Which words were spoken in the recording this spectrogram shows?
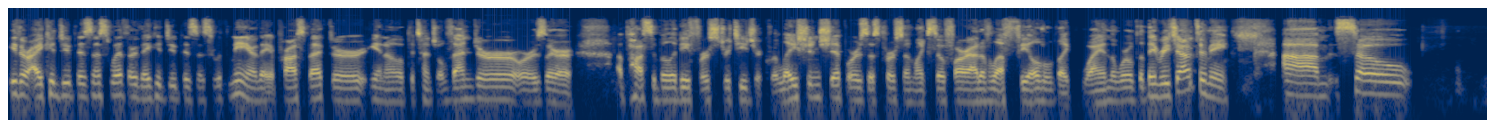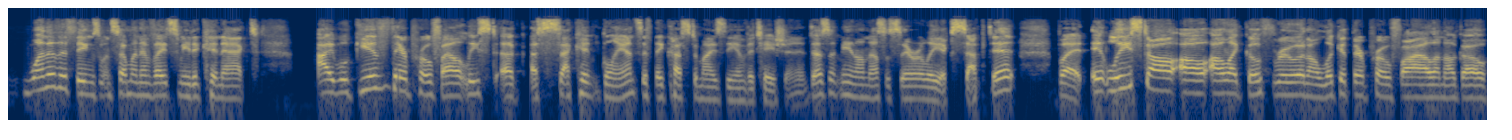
either I could do business with or they could do business with me? Are they a prospect or you know a potential vendor, or is there a possibility for a strategic relationship, or is this person like so far out of left field? Like, why in the world did they reach out to me? Um, so one of the things when someone invites me to connect, I will give their profile at least a, a, second glance if they customize the invitation. It doesn't mean I'll necessarily accept it, but at least I'll, I'll, I'll like go through and I'll look at their profile and I'll go,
